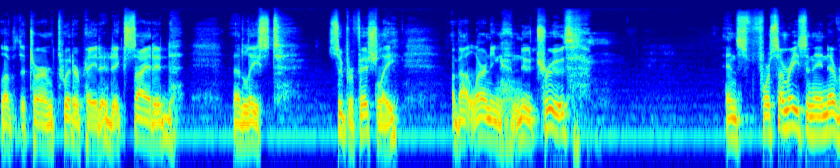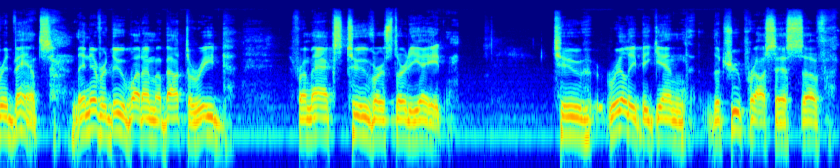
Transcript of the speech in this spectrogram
love the term, Twitter pated, excited, at least superficially, about learning new truth. And for some reason, they never advance. They never do what I'm about to read from Acts 2, verse 38, to really begin the true process of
